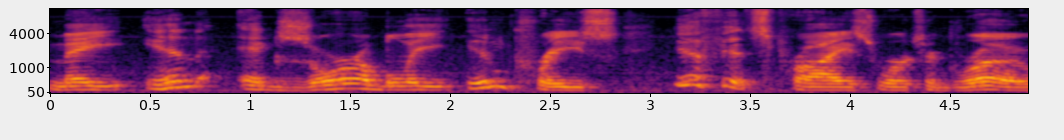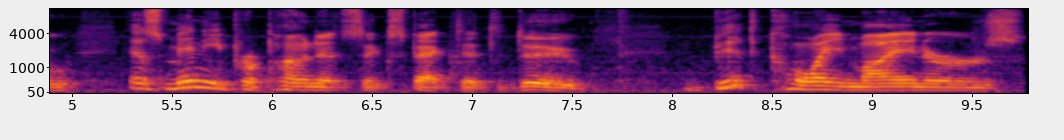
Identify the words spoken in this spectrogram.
may inexorably increase if its price were to grow, as many proponents expect it to do. Bitcoin miners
